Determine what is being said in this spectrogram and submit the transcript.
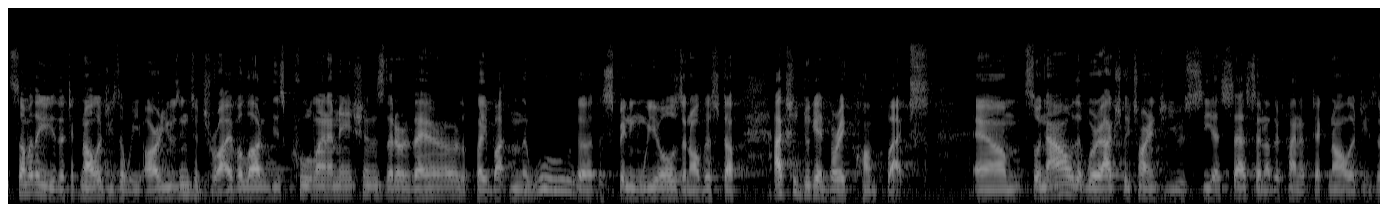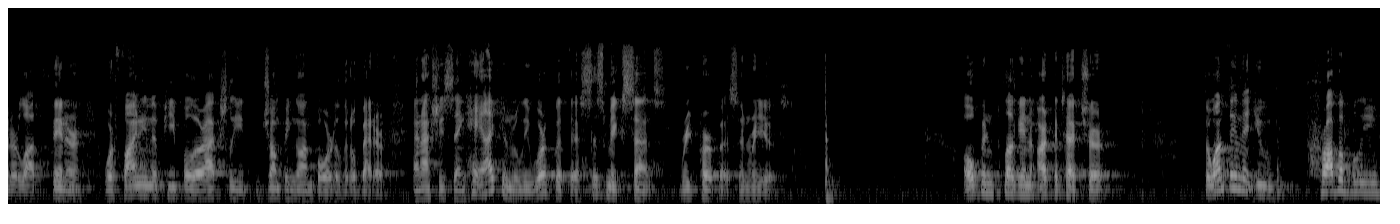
some of the, the technologies that we are using to drive a lot of these cool animations that are there, the play button, the woo, the, the spinning wheels and all this stuff, actually do get very complex. Um, so now that we're actually trying to use CSS and other kind of technologies that are a lot thinner, we're finding that people are actually jumping on board a little better and actually saying, hey, I can really work with this. This makes sense. Repurpose and reuse. Open plugin architecture. The one thing that you probably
